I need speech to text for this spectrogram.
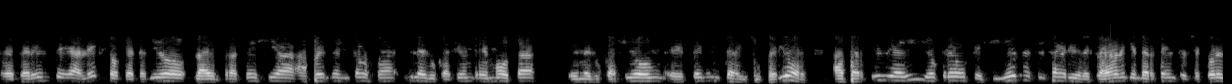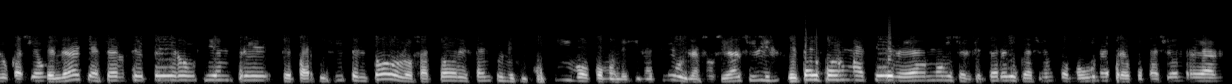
referente al éxito que ha tenido la estrategia Aprende en Casa y la educación remota en la educación eh, técnica y superior. A partir de ahí, yo creo que si es necesario declarar en emergencia el sector educación, tendrá que hacerse, pero siempre que participen todos los actores, tanto el ejecutivo como el legislativo y la sociedad civil, de tal forma que veamos el sector educación como una preocupación real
